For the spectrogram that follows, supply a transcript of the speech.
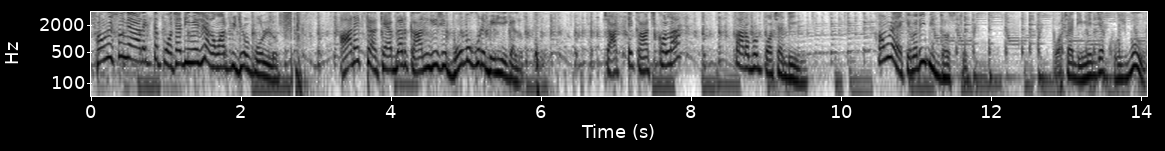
সঙ্গে সঙ্গে আরেকটা পচা ডিম এসে আমার পিঠেও পড়ল। আরেকটা ক্যাবলার কান ঘেসে বোঁবো করে বেরিয়ে গেল। চারটে কাঁচকলা, তার উপর পচা ডিম। আমরা একেবারেই বিধ্বস্ত। পচা ডিমের যা খুশবু,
